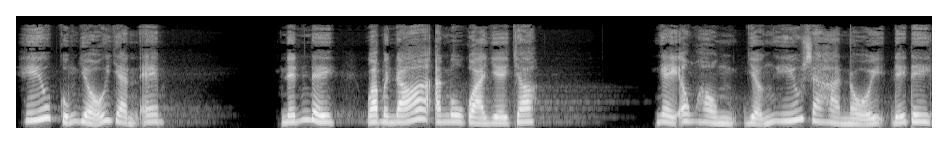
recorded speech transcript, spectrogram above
Hiếu cũng dỗ dành em. Nín đi, qua bên đó anh mua quà về cho. Ngày ông Hồng dẫn Hiếu ra Hà Nội để đi,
